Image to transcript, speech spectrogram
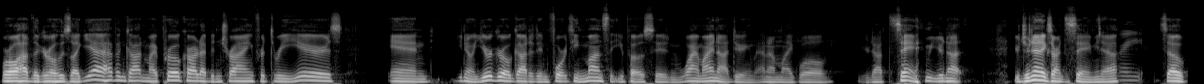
Or i'll have the girl who's like yeah i haven't gotten my pro card. I've been trying for three years. And you know your girl got it in 14 months that you posted and why am i not doing that? And i'm like well you're not the same. You're not your genetics aren't the same you know? Right. so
